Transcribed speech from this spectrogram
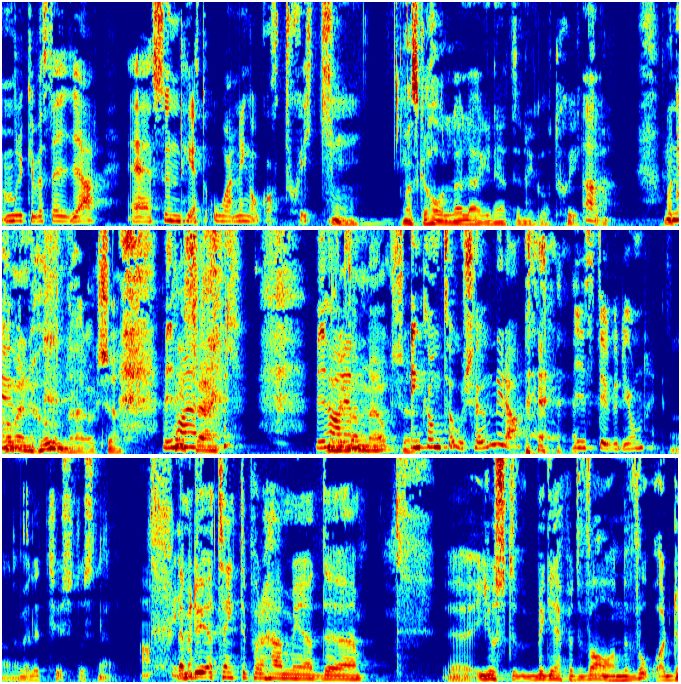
man brukar väl säga, eh, sundhet, ordning och gott skick. Mm. Man ska hålla lägenheten i gott skick. Ja. Nu Och nu- kommer en hund här också. Vi Hej har- Frank. Vi har en, en kontorshund idag i studion. Ja, är väldigt tyst och snäll. Ja, Nej, men du, jag tänkte på det här med eh, just begreppet vanvård.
